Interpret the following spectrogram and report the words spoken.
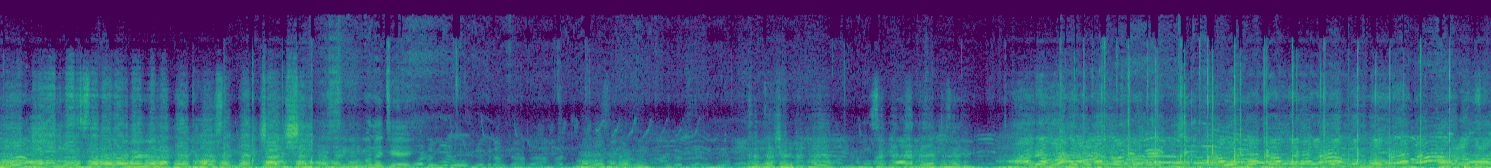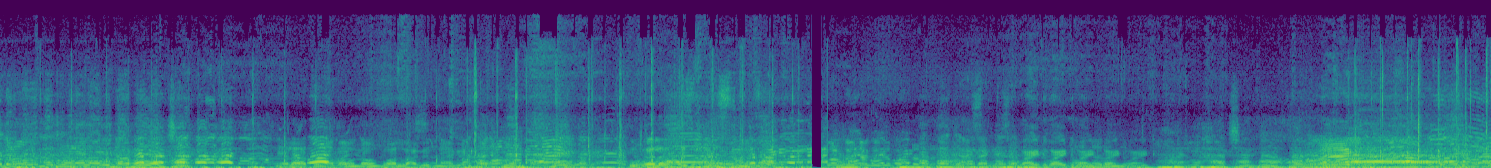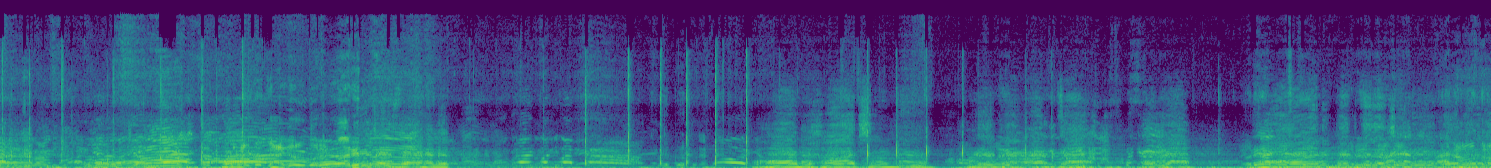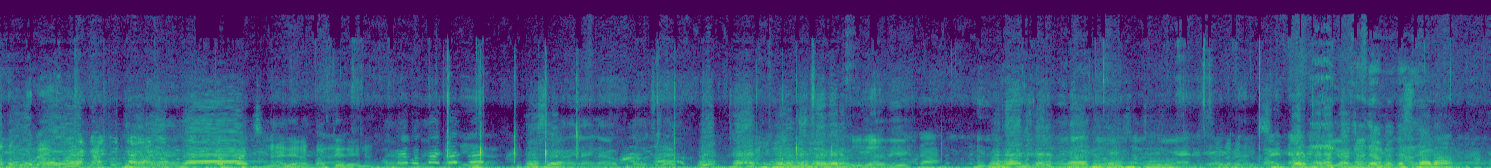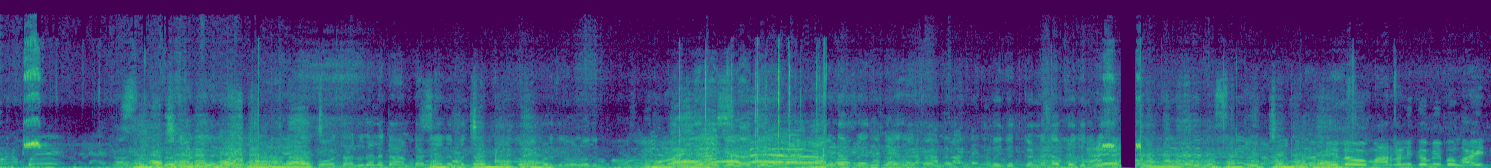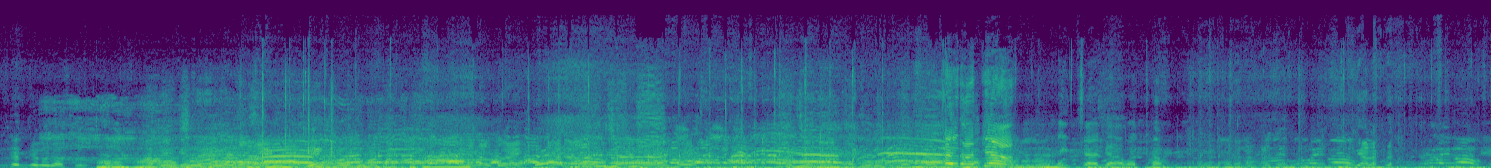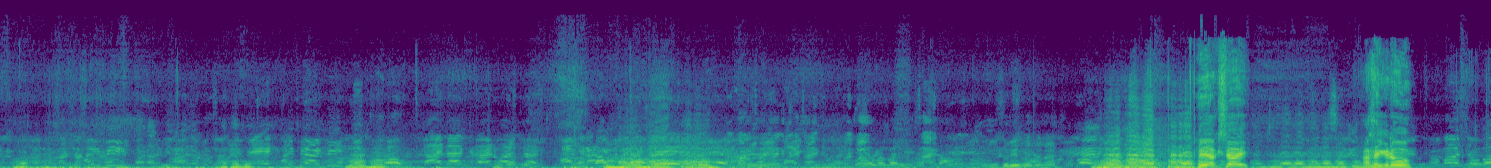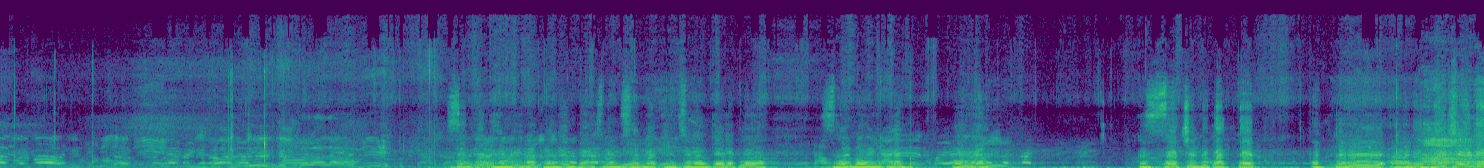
दोन समाधान मानलं जात आहे. धावसंख्या चारशे टीम कोणाची आहे? संकेत कांबळे यांच्यासाठी फलंदाजी म्हणायला आली दामले यांची याला आता धावून धावून बॉल लागत नाही. वाईट वाईट वाईट वाईट वाईट. आणि हा चेंडू आणि हा चेंडू पहिला. नाही. देणार पातेर आहे ना आउट नाही. एक चालू झालं काम टाकल्यानं पण पडतील गेला गेला गेला प्रयत्न काढणार ना मारला नाही कमी पण वाईट गेलो जास्त राख्या हे अक्षय असं इकडे हो. बॅट्समॅन सामना खेचून आणतात आपला सामना इकडे कसा चेंडू टाकतात अत्तरे आणि हा चेंडू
